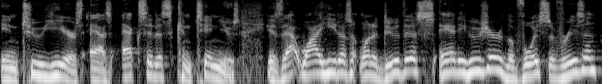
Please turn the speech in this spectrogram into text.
in two years as Exodus continues. Is that why he doesn't want to do this, Andy Hooser, the voice of reason?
